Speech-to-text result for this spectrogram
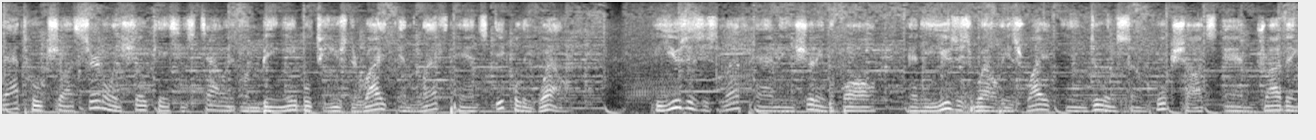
That hook shot certainly showcased his talent on being able to use the right and left hands equally well. He uses his left hand in shooting the ball and he uses well his right in doing some hook shots and driving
